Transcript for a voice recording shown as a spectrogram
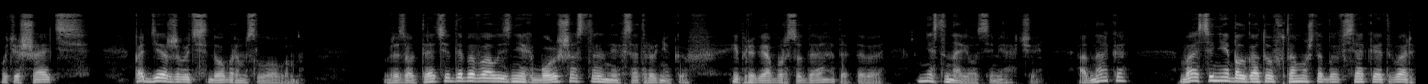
утешать, поддерживать добрым словом. В результате добывал из них больше остальных сотрудников, и приговор суда от этого не становился мягче. Однако Вася не был готов к тому, чтобы всякая тварь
